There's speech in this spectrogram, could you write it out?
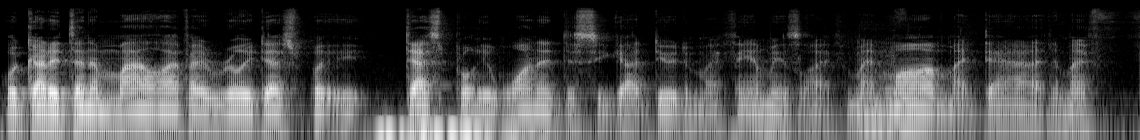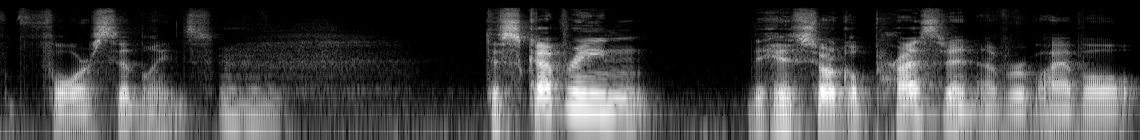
what God had done in my life, I really desperately, desperately wanted to see God do it in my family's life, my mm-hmm. mom, my dad, and my four siblings. Mm-hmm. Discovering the historical precedent of revival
